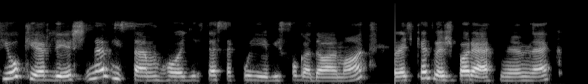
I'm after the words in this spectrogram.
Jó kérdés. Nem hiszem, hogy teszek újévi fogadalmat. Egy kedves barátnőmnek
